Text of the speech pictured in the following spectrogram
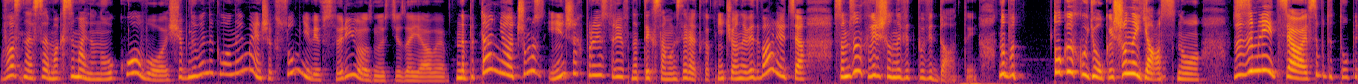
Власне, все максимально науково, щоб не виникло найменших сумнівів серйозності заяви. На питання, чому з інших пристроїв на тих самих зарядках нічого не відвалюється, Samsung вирішив не відповідати. Ну бо токи хуйоки, що не ясно. Заземліться, і все буде добре.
